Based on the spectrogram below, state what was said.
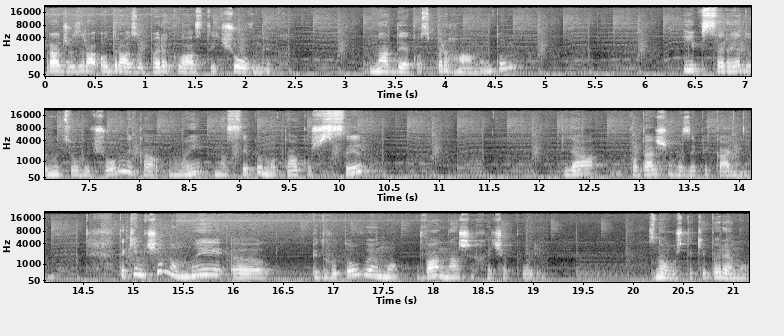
Раджу одразу перекласти човник на деко з пергаментом. І всередину цього човника ми насипемо також сир для подальшого запікання. Таким чином ми е, підготовуємо два наших хачапурі. Знову ж таки, беремо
